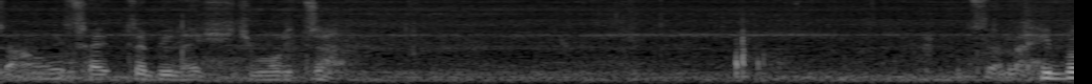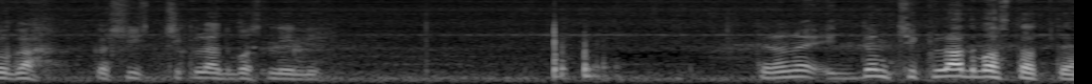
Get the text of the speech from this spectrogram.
चांगली साईजचा बिल आहे चिंबोडीचा. चला ही बघा कशी चिखलात बसलेली. त्यानं एकदम चिखलात बसतात त्या.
